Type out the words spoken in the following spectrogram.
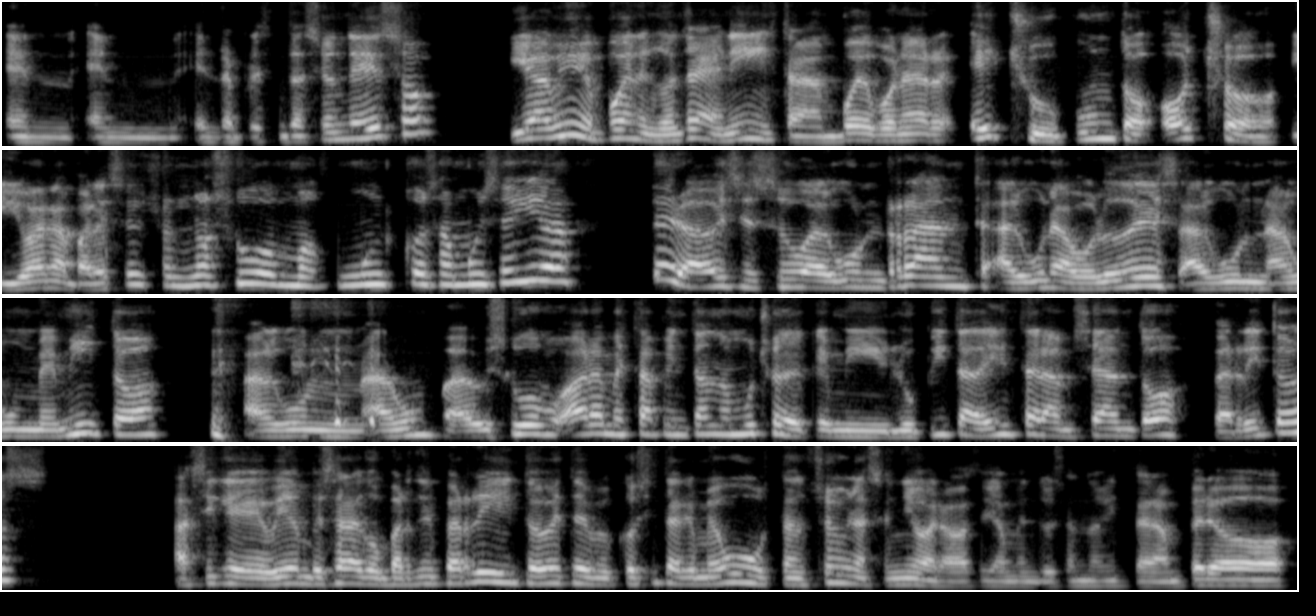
en, en- en representación de eso. Y a mí me pueden encontrar en Instagram, puede poner echu.8 y van a aparecer. Yo no subo muy, cosas muy seguidas, pero a veces subo algún rant, alguna boludez, algún, algún memito, algún, algún subo, ahora me está pintando mucho de que mi lupita de Instagram sean todos perritos. Así que voy a empezar a compartir perritos, vete, cositas que me gustan. Soy una señora, básicamente, usando Instagram. Pero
